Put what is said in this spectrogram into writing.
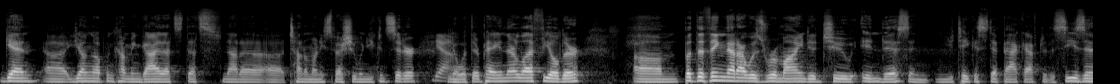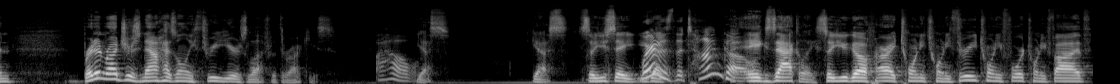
Again, uh, young up and coming guy. That's that's not a, a ton of money, especially when you consider Yeah. you know what they're paying their left fielder. Um, but the thing that I was reminded to in this, and you take a step back after the season, Brendan Rodgers now has only three years left with the Rockies. Wow. Yes, yes. So you say you Where got- does the time go? Exactly. So you go, all right, 2023, 24, 25.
